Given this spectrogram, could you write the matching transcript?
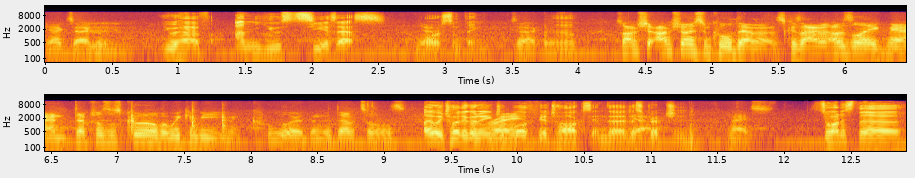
Yeah, exactly. you have unused CSS Yeah. or something. Exactly. Yeah. So I'm, sh- I'm showing some cool demos because I, I was like, man, DevTools is cool, but we can be even cooler than the DevTools. Oh, we're totally going to link to Right. both of your talks in the description. Nice. So what is the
